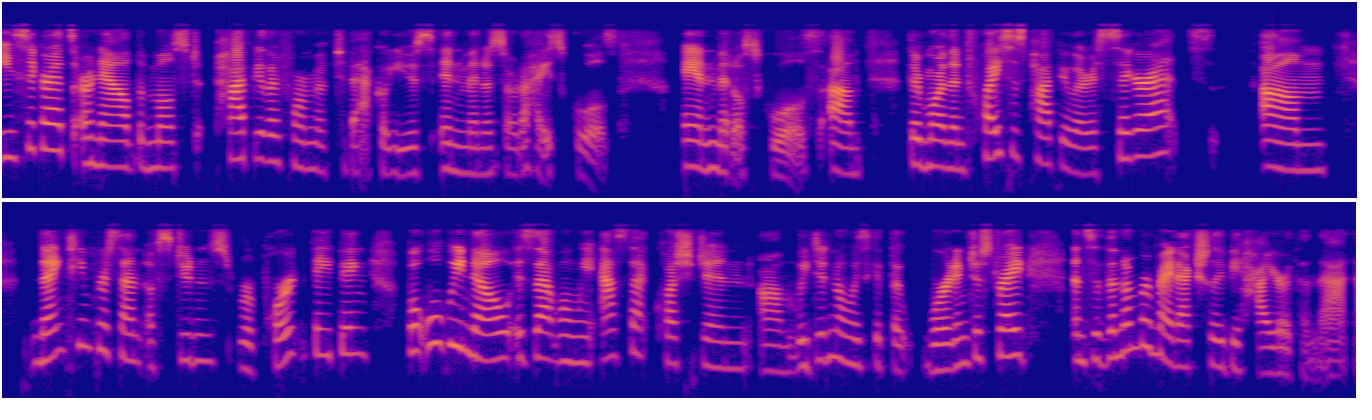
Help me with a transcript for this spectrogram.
E-cigarettes are now the most popular form of tobacco use in Minnesota high schools and middle schools. Um, they're more than twice as popular as cigarettes. Um, 19% of students report vaping, but what we know is that when we asked that question, um, we didn't always get the wording just right, and so the number might actually be higher than that.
